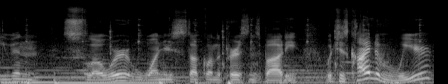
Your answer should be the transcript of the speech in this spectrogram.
even slower when you're stuck on the person's body, which is kind of weird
